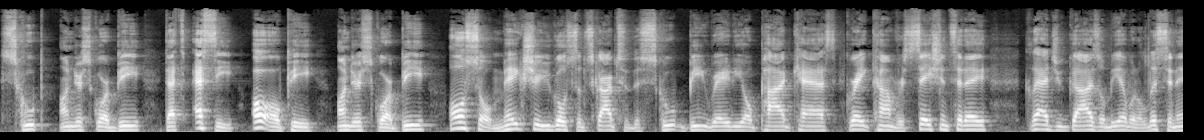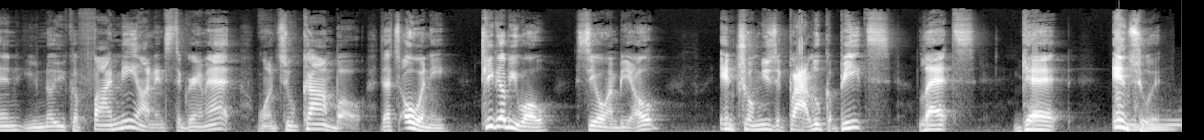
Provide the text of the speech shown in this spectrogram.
Scoop underscore B. That's S E O O P underscore B. Also, make sure you go subscribe to the Scoop B Radio podcast. Great conversation today. Glad you guys will be able to listen in. You know you can find me on Instagram at one two combo. That's O N E T W O C O M B O. Intro music by Luca Beats. Let's get into it.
